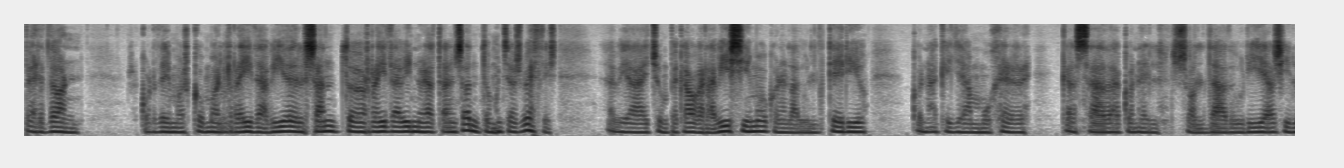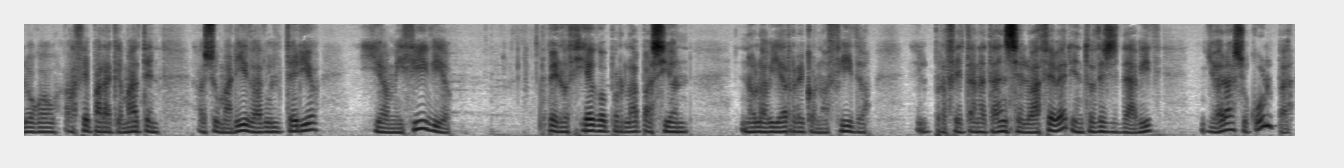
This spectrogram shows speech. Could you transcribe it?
perdón. Recordemos cómo el rey David, el santo rey David no era tan santo muchas veces. Había hecho un pecado gravísimo con el adulterio, con aquella mujer casada con el soldado Urias y luego hace para que maten a su marido, adulterio y homicidio pero ciego por la pasión, no lo había reconocido. El profeta Natán se lo hace ver y entonces David llora su culpa.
